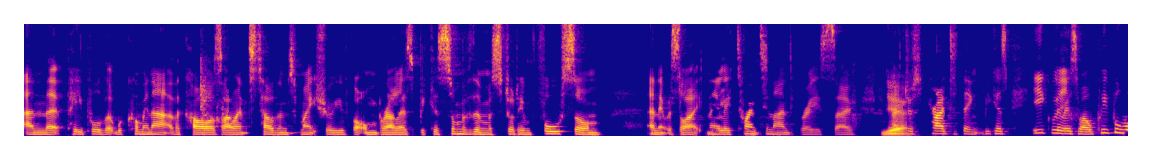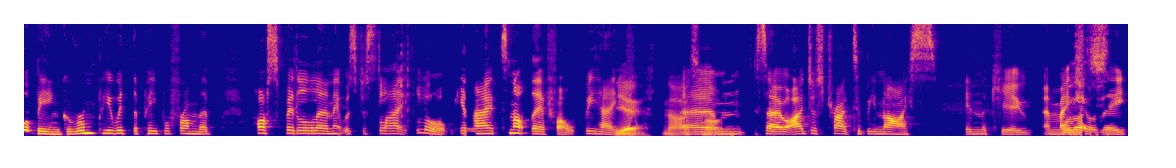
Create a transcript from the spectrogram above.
and that people that were coming out of the cars i went to tell them to make sure you've got umbrellas because some of them were stood in full sun and it was like nearly 29 degrees so i just tried to think because equally as well people were being grumpy with the people from the hospital and it was just like look you know it's not their fault behave yeah. No, um, so I just tried to be nice in the queue and make Well, sure the,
